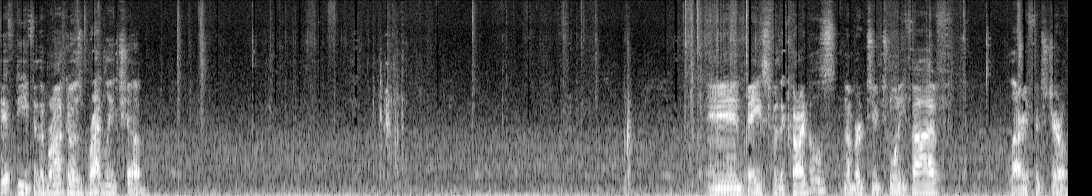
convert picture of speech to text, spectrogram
50 for the Broncos, Bradley Chubb. And base for the Cardinals, number 225, Larry Fitzgerald.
